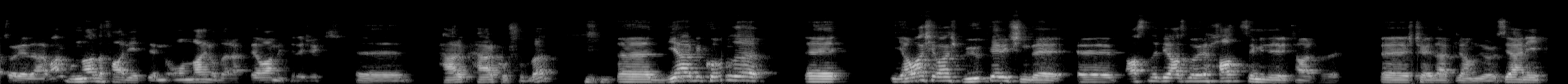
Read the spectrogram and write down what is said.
atölyeler var. Bunlar da faaliyetlerini online olarak devam ettirecek e, her her koşulda. e, diğer bir konu da e, yavaş yavaş büyükler için de e, aslında biraz böyle halk semineri tarzı e, şeyler planlıyoruz. Yani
